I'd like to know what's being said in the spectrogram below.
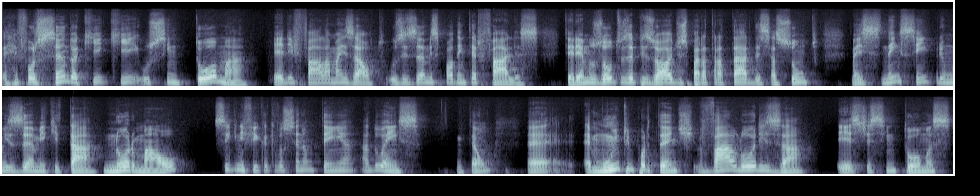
reforçando aqui que o sintoma ele fala mais alto. Os exames podem ter falhas. Teremos outros episódios para tratar desse assunto, mas nem sempre um exame que está normal significa que você não tenha a doença. Então, é, é muito importante valorizar estes sintomas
